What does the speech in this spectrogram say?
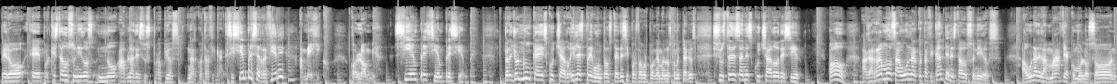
Pero, eh, ¿por qué Estados Unidos no habla de sus propios narcotraficantes? Y siempre se refiere a México, Colombia. Siempre, siempre, siempre. Pero yo nunca he escuchado, y les pregunto a ustedes, y por favor pónganme en los comentarios, si ustedes han escuchado decir, oh, agarramos a un narcotraficante en Estados Unidos, a una de la mafia como lo son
